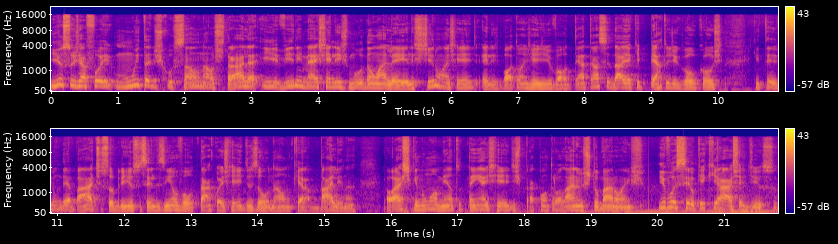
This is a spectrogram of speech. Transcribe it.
Isso já foi muita discussão na Austrália e vira e mexe eles mudam a lei, eles tiram as redes, eles botam as redes de volta. Tem até uma cidade aqui perto de Gold Coast que teve um debate sobre isso, se eles iam voltar com as redes ou não, que era Balina. Eu acho que no momento tem as redes para controlarem os tubarões. E você, o que, que acha disso?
